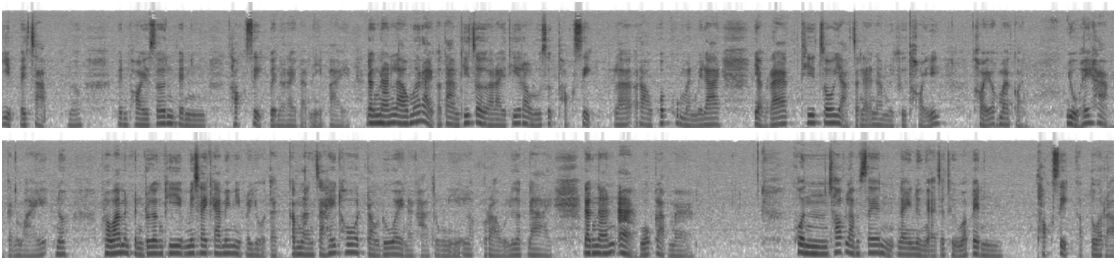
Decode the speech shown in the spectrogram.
หยิบไปจับเนาะเป็น poison เป็น toxic เป็นอะไรแบบนี้ไป ดังนั้นแล้วเมื่อไหร่ก็ตามที่เจออะไรที่เรารู้สึก toxic และเราควบคุมมันไม่ได้ อย่างแรกที่โจอยากจะแนะนำเลยคือถอยถอยออกมาก่อน อยู่ให้ห่างกันไว้เนาะเพราะว่ามันเป็นเรื่องที่ไม่ใช่แค่ไม่มีประโยชน์ แต่กำลังจะให้โทษเราด้วยนะคะ ตรงนี้เราเลือกได้ ดังนั้นอะวกกลับมา คนชอบล้ำเส้นในหนึ่งอาจจะถือว่าเป็นท็อกซิกกับตัวเรา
